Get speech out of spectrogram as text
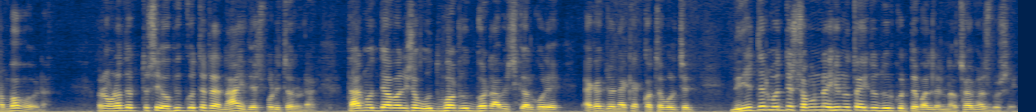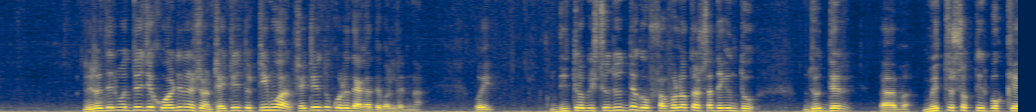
সম্ভব হবে না। কারণ ওনাদের তো সেই অভিজ্ঞতাটা নাই দেশ পরিচালনার। তার মধ্যে আবার এসব উদ্ভট উদ্ভট আবিষ্কার করে এক একজন এক এক কথা বলছেন। নিজেদের মধ্যে সমন্বয়হীনতাই তো দূর করতে পারলেন না ছয় মাস বসে। নিজেদের মধ্যে যে কোঅর্ডিনেশন সেটাই তো টিম ওয়ার্ক সেটাই তো করে দেখাতে পারলেন না। ওই দ্বিতীয় বিশ্বযুদ্ধে খুব সফলতার সাথে কিন্তু যুদ্ধের মিত্রশক্তির পক্ষে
